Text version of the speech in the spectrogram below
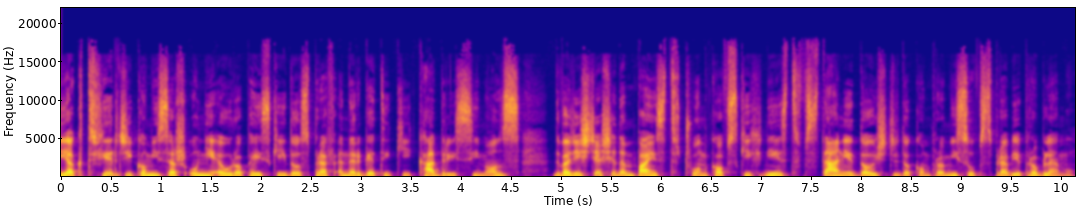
Jak twierdzi komisarz Unii Europejskiej do spraw energetyki Kadri Simons, 27 państw członkowskich nie jest w stanie dojść do kompromisu w sprawie problemu.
